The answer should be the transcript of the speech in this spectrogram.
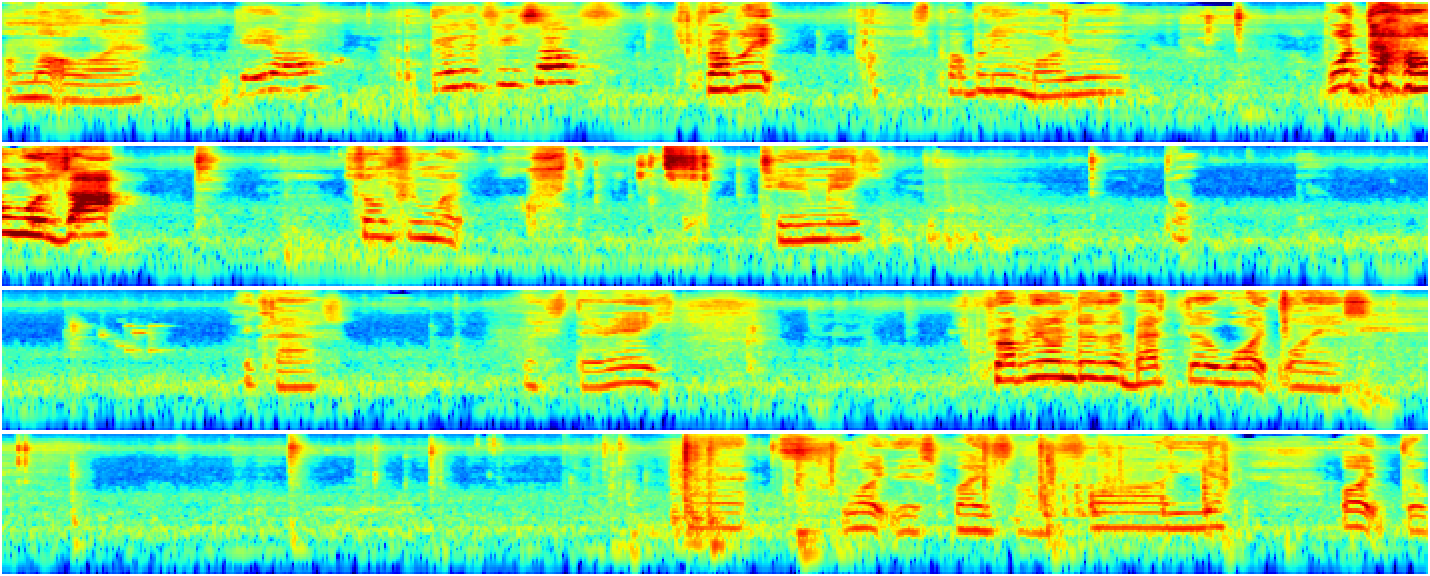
I'm not a liar. Yeah, you are. Go look for yourself. It's probably, it's probably in my room. What the hell was that? Something went to me. Don't. Who cares? Mystery. It's probably under the bed. The white one is. Let's light this place on fire. Light the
